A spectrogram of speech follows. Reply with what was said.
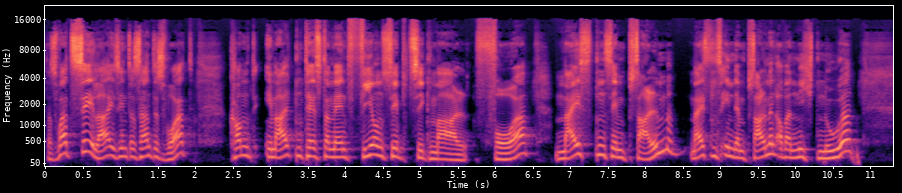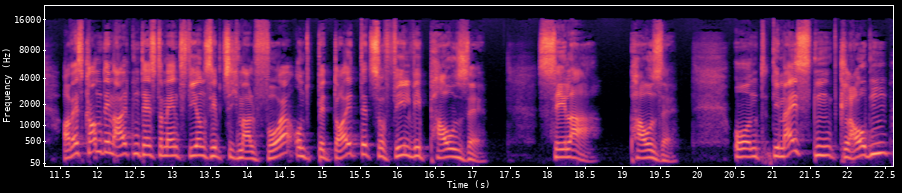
Das Wort Sela ist ein interessantes Wort, kommt im Alten Testament 74 Mal vor, meistens im Psalm, meistens in den Psalmen, aber nicht nur. Aber es kommt im Alten Testament 74 Mal vor und bedeutet so viel wie Pause. Sela, Pause. Und die meisten glauben,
